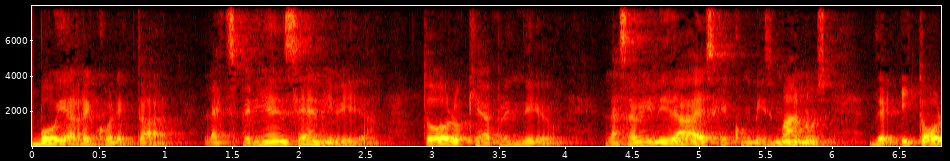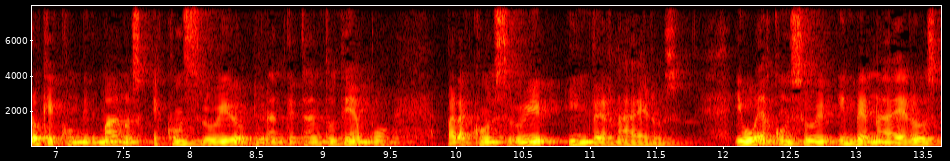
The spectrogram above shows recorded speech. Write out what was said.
voy a recolectar la experiencia de mi vida, todo lo que he aprendido las habilidades que con mis manos y todo lo que con mis manos he construido durante tanto tiempo para construir invernaderos. Y voy a construir invernaderos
